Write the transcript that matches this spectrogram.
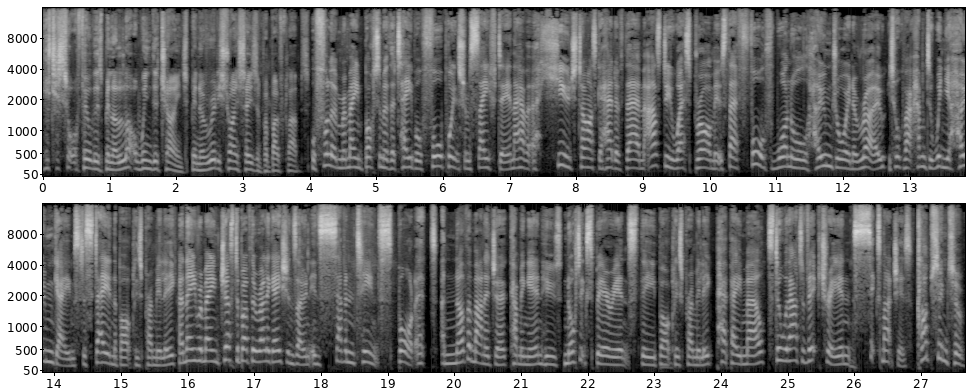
you just sort of feel there's been a lot of wind of change. It's been a really strange season for both clubs. Well, Fulham remain bottom of the table, four points from safety, and they have a huge task ahead of them, as do West Brom. It was their fourth one-all home draw in a row. You talk about having to win your home games to stay in the Barclays Premier League, and they remain just above the relegation zone in 17th spot. It's another manager coming in who's not experienced the Barclays Premier League, Pepe Mel, still without a victory in six matches. Clubs seem to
